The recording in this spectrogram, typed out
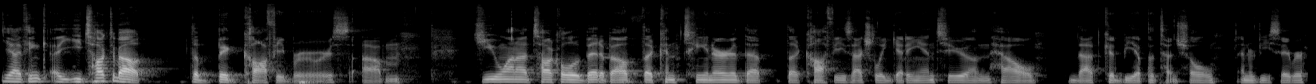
yeah I think uh, you talked about the big coffee brewers. Um, do you want to talk a little bit about the container that the coffee is actually getting into and how that could be a potential energy saver?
